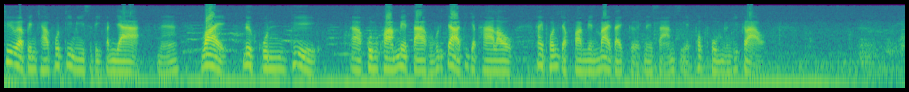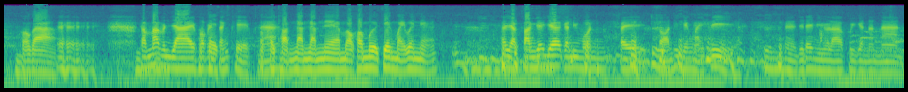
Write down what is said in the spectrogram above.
ชื่อว่าเป็นชาวพุทธที่มีสติปัญญานะไหว้ด้วยคุณที่คุณความเมตตาของพระพุทธเจ้าที่จะพาเราให้พ้นจากความเวียนว่ายตายเกิดในสามเสียภพภูมิดังที่กล่าว พอว่าธรรมะบรรยายพอเป็นสังเขปเขานะไปถอนนำนำเนี่ยบอกเขามือเชียงใหม่วันเนี่ยถ้าอยากฟังเยอะๆกันนิมนต์ไปสอนที่เชียงใหม่สิเออจะได้มีเวลาคุยกันนานๆ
